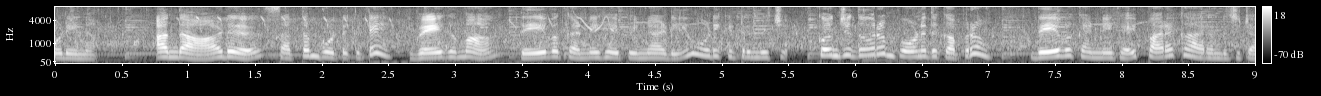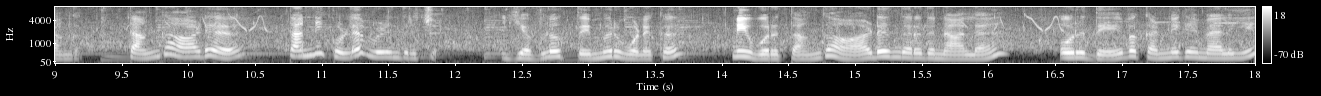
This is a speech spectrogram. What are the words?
ஓடினான் அந்த ஆடு சத்தம் போட்டுக்கிட்டே வேகமா தேவ கன்னிகை பின்னாடி ஓடிக்கிட்டு இருந்துச்சு. கொஞ்ச தூரம் போனதுக்கு அப்புறம் தேவ கன்னிகை பறக்க ஆரம்பிச்சிட்டாங்க. தங்க ஆடு தண்ணிக்குள்ள விழுந்துருச்சு. எவ்வளோ திமிரு உனக்கு? நீ ஒரு தங்க ஆடுங்கிறதுனால ஒரு தேவ கன்னிகை மேலேயே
